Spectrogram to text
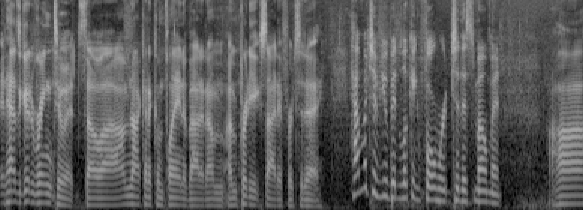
It has a good ring to it, so uh, I'm not going to complain about it. I'm, I'm pretty excited for today. How much have you been looking forward to this moment? Uh,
